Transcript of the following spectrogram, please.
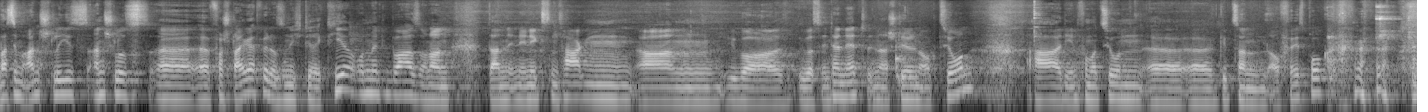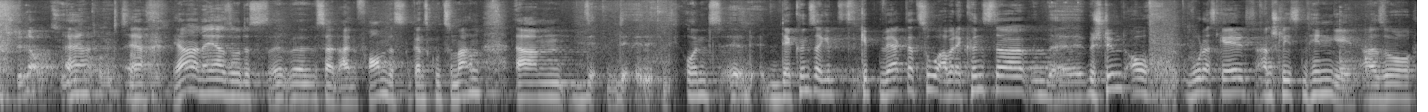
was im Anschluss, Anschluss äh, äh, versteigert wird. Also nicht direkt hier unmittelbar, sondern dann in den nächsten Tagen ähm, über übers Internet in einer stillen Auktion. Äh, die Informationen äh, äh, gibt es dann auf Facebook. Stille Auktion interessant. Ja, ja naja, so das äh, ist halt eine Form, das ganz gut zu machen. Ähm, und äh, der Künstler gibt, gibt ein Werk dazu, aber der Künstler äh, bestimmt auch, wo das Geld anschließend hingeht. Also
